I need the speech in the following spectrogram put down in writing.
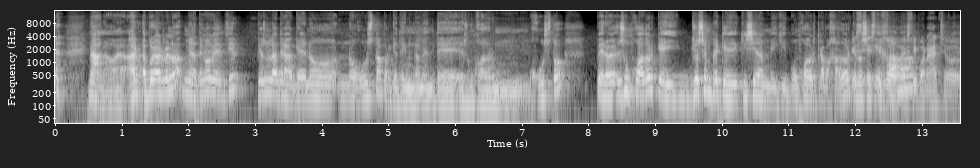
no, no, Ar- por Arbeloa, mira, tengo que decir que es un lateral que no, no gusta porque técnicamente es un jugador mm, justo, pero es un jugador que yo siempre que quisiera en mi equipo, un jugador trabajador que Es, no se es tipo, quejaba. es tipo Nacho.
